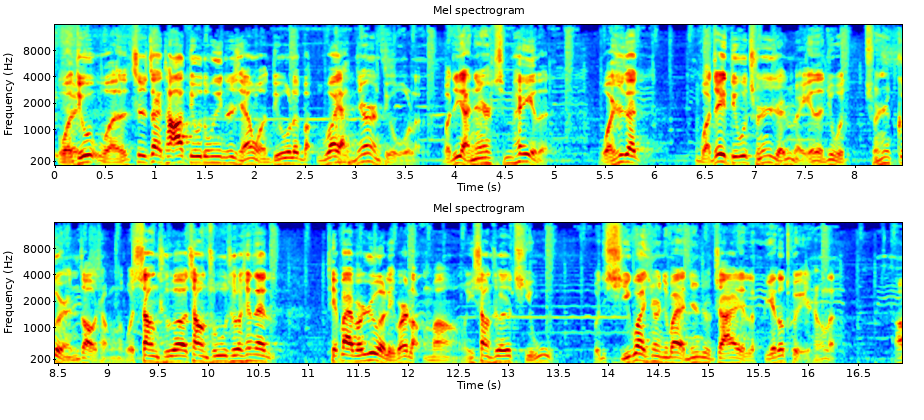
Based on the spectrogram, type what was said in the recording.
我丢我是在他丢东西之前，我丢了把我把眼镜丢了，我这眼镜是新配的，我是在我这丢纯是人为的，就我纯是个人造成的。我上车上出租车，现在天外边热里边冷嘛，我一上车就起雾，我就习惯性就把眼镜就摘了，别到腿上了。啊，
